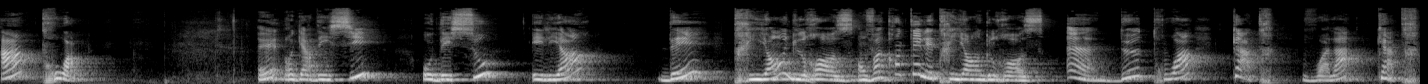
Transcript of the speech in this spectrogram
à 3. Et regardez ici, au-dessous, il y a des triangles roses. On va compter les triangles roses. 1, 2, 3, 4. Voilà 4.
